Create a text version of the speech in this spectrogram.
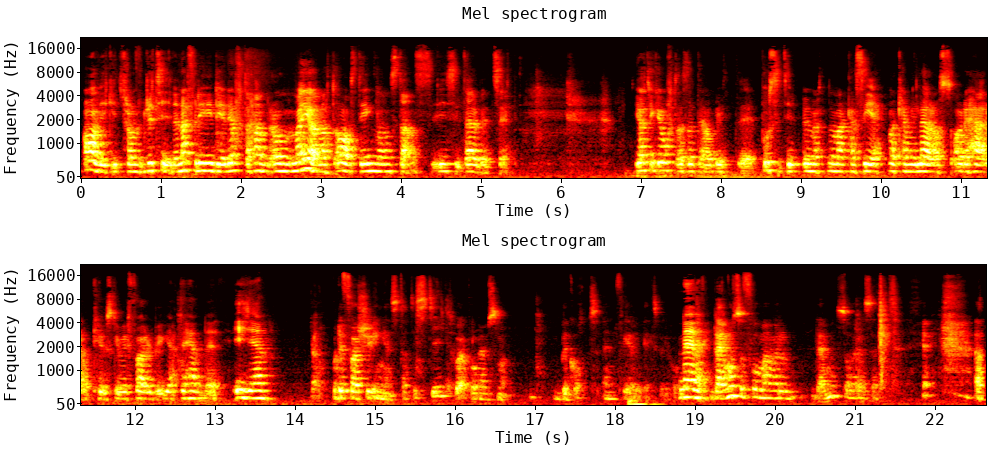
avvikit från rutinerna? För det är det det ofta handlar om. Man gör något avsteg någonstans i sitt arbetssätt. Jag tycker oftast att det har blivit eh, positivt bemött när man kan se vad kan vi lära oss av det här och hur ska vi förebygga att det händer igen. Ja. Och det förs ju ingen statistik tror jag på vem som har begått en felexpedition. Nej, nej. Däremot så får man väl, däremot så har jag sett att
